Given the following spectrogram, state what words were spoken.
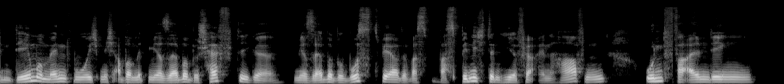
in dem Moment, wo ich mich aber mit mir selber beschäftige, mir selber bewusst werde, was, was bin ich denn hier für ein Hafen und vor allen Dingen,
